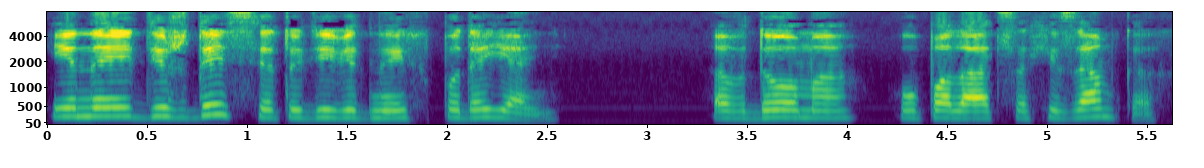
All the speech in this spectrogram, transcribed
І не діждешся тоді від них подаянь. Вдома, у палацах і замках.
